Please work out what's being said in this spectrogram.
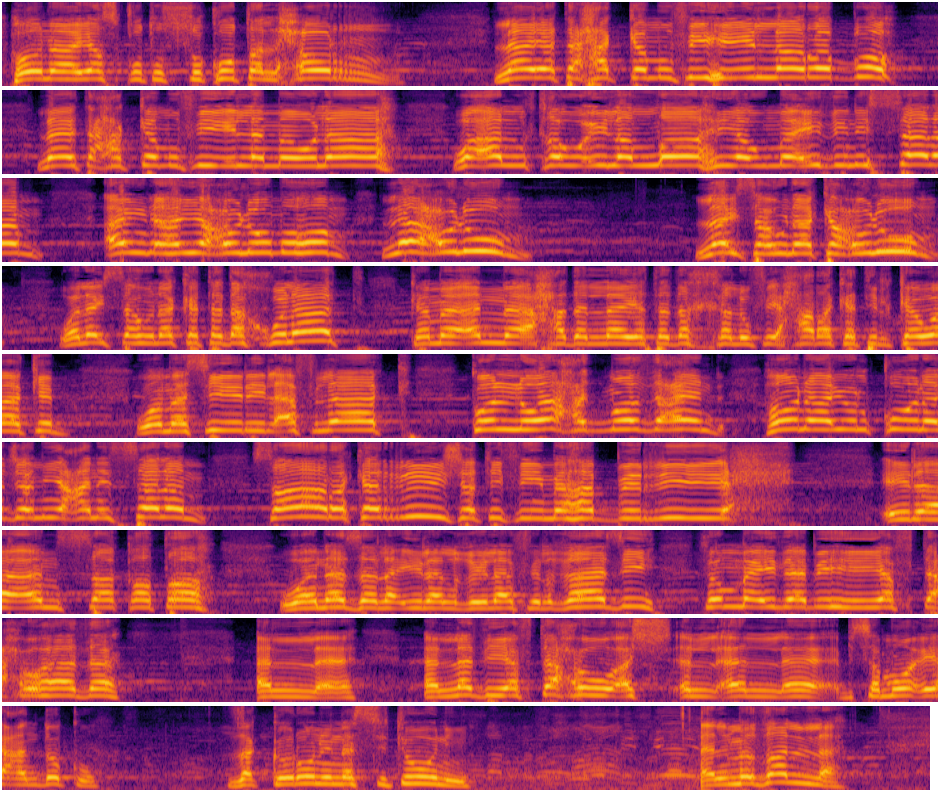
هنا يسقط السقوط الحر. لا يتحكم فيه إلا ربه لا يتحكم فيه إلا مولاه. وألقوا إلى الله يومئذ السلم. أين هي علومهم؟ لا علوم. ليس هناك علوم وليس هناك تدخلات كما أن أحدا لا يتدخل في حركة الكواكب ومسير الأفلاك. كل واحد مذعن. هنا يلقون جميعا السلم. صار كالريشة في مهب الريح إلى أن سقط ونزل إلى الغلاف الغازي. ثم إذا به يفتح هذا ال الذي يفتحه بيسموه إيه عندكم؟ ذكروني نسيتوني. المظلة.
